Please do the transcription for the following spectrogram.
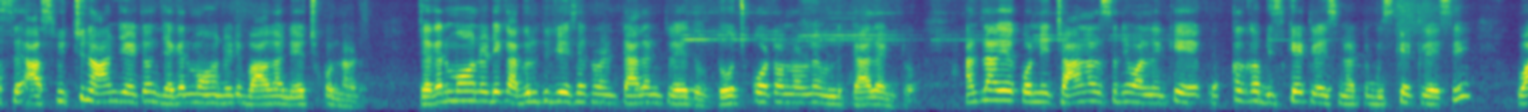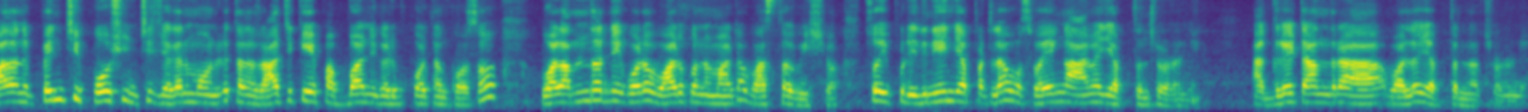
స్- ఆ స్విచ్ని ఆన్ చేయడం జగన్మోహన్ రెడ్డి బాగా నేర్చుకున్నాడు. జగన్మోహన్ రెడ్డికి అభివృద్ధి చేసేటువంటి టాలెంట్ లేదు. దోచుకోవటంలోనే ఉంది టాలెంట్ అట్లాగే కొన్ని ఛానల్స్ని వాళ్ళకి కుక్కగా బిస్కెట్లు వేసినట్టు బిస్కెట్లు వేసి వాళ్ళని పెంచి పోషించి జగన్మోహన్ రెడ్డి తన రాజకీయ పబ్బాన్ని గడుపుకోవటం కోసం వాళ్ళందరినీ కూడా వాడుకున్నమాట వాస్తవ విషయం. సో ఇప్పుడు ఇది నేను చెప్పట్లా స్వయంగా ఆమె చెప్తుంది చూడండి. ఆ గ్రేట్ ఆంధ్ర వాళ్ళు చెప్తున్నారు చూడండి.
